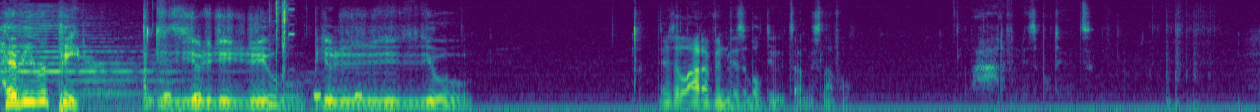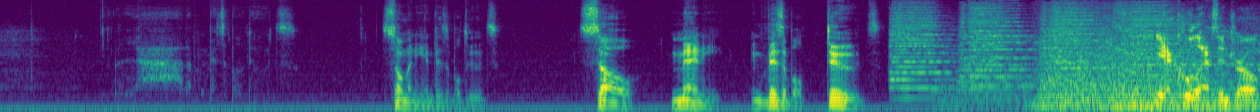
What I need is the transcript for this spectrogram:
Heavy repeater. There's a lot of invisible dudes on this level. A lot of invisible dudes. A lot of invisible dudes. So many invisible dudes. So many invisible dudes. Yeah, cool ass intro.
